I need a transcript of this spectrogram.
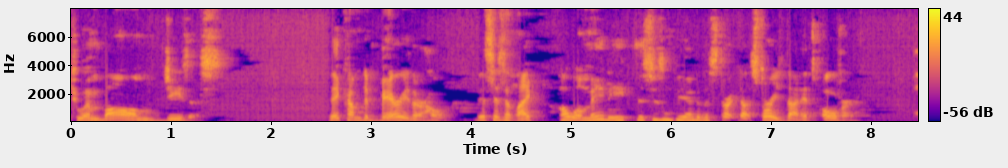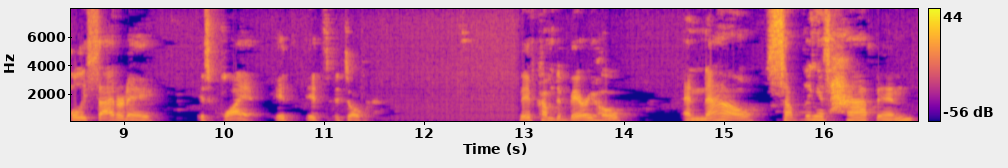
to embalm Jesus. They come to bury their hope. This isn't like, oh well, maybe this isn't the end of the story. The story's done. It's over. Holy Saturday is quiet. It, it's it's over. They've come to bury hope, and now something has happened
